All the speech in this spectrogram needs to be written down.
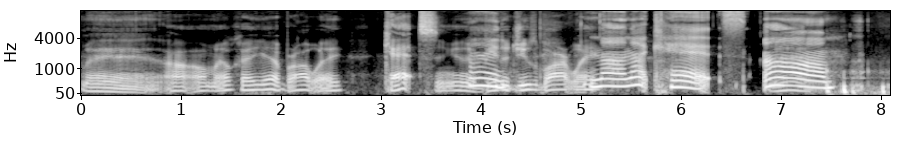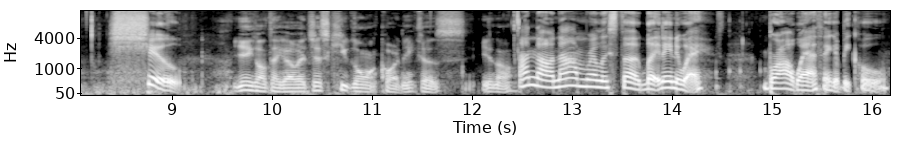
Man, I, I'm okay. Yeah, Broadway. Cats, and you know, Mm. Beetlejuice, Broadway. no, not cats. Um, shoot. You ain't gonna think of it. Just keep going, Courtney, because you know. I know. Now I'm really stuck. But anyway, Broadway, I think it'd be cool.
